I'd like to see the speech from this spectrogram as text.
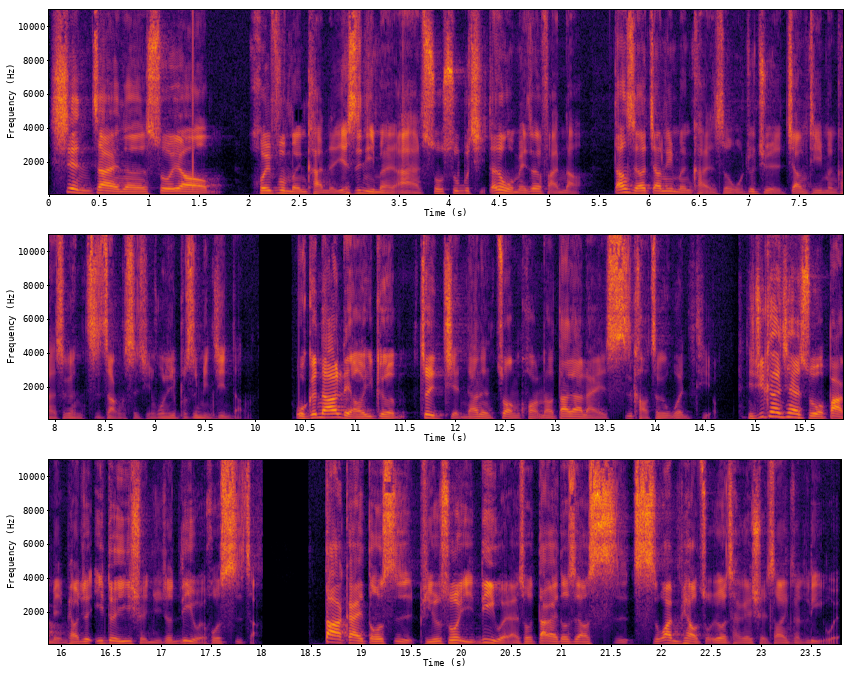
现在呢，说要恢复门槛的也是你们啊，说输不起，但是我没这个烦恼。当时要降低门槛的时候，我就觉得降低门槛是个很智障的事情。问题不是民进党。我跟大家聊一个最简单的状况，然后大家来思考这个问题哦。你去看现在所有罢免票，就一对一选举，就立委或市长，大概都是，比如说以立委来说，大概都是要十十万票左右才可以选上一个立委。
